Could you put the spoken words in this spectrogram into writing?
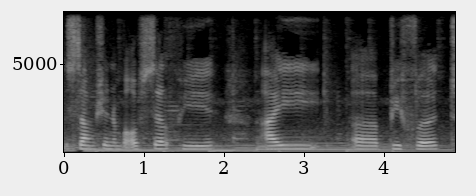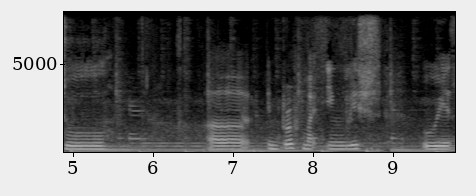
assumption about ourselves we I uh, prefer to uh, improve my English with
